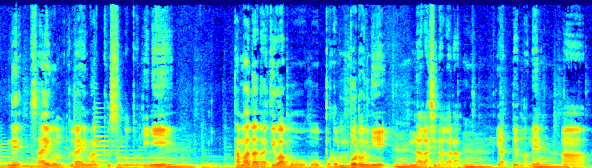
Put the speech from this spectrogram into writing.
うん、で最後のクライマックスの時うに、ん玉田だけはもうもうボロンボロンにうん。流しながらうん。やってるのね、うん。ああ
